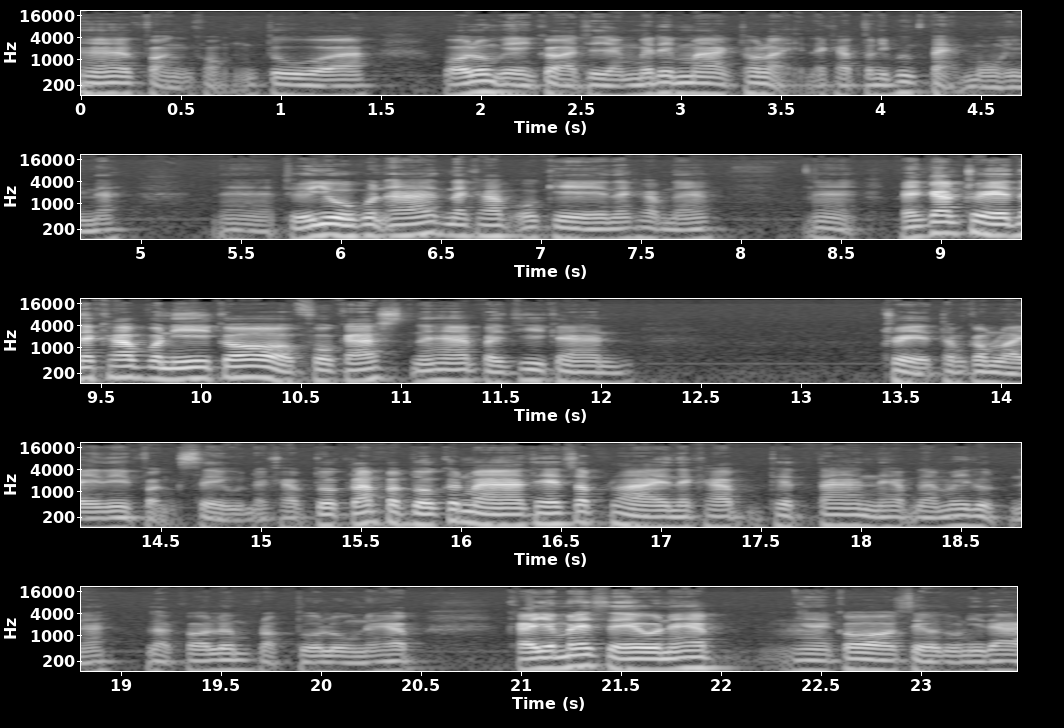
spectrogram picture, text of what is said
นะฝั่งของตัววอลลุ่มเองก็อาจจะยังไม่ได้มากเท่าไหร่นะครับ ตอนนี้เพิ่ง 8 โมงเองนะนะถืออยู่คุณอาร์ตนะครับโอเคนะครับนะแผนการเทรดนะครับวันนี้ก็โฟกัสนะฮะไปที่การเทรดทำกำไรในฝั่งเซลล์นะครับ ตัวกราฟปรับตัวขึ้นมาเทสซัพพลายนะครับเทสต้านนะครับนะไม่หลุดนะ แล้วก็เริ่มปรับตัวลงนะครับ ใครยังไม่ได้เซลล์นะครับ นะก็เซลล์ตรงนี้ได้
